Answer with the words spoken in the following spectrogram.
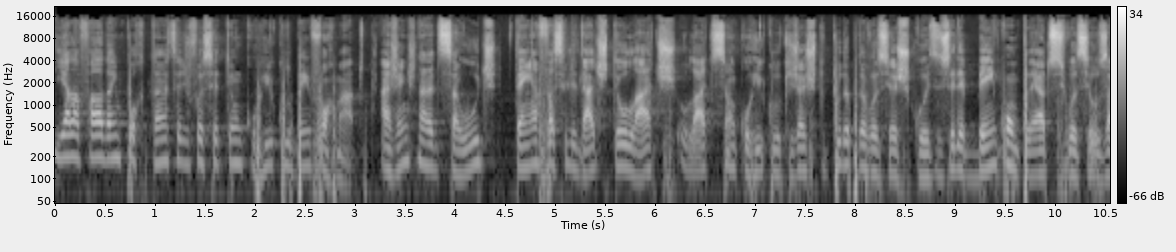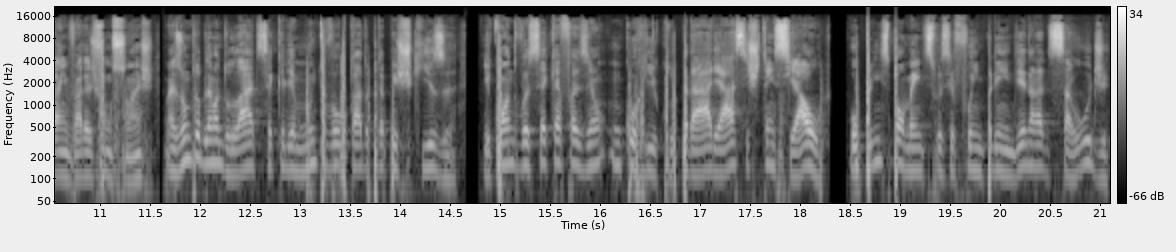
e ela fala da importância de você ter um currículo bem formado. A gente, na área de saúde, tem a facilidade de ter o Lattes. O Lattes é um currículo que já estrutura para você as coisas, ele é bem completo se você usar em várias funções. Mas um problema do Lattes é que ele é muito voltado para pesquisa. E quando você quer fazer um currículo para a área assistencial, ou principalmente se você for empreender na área de saúde,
